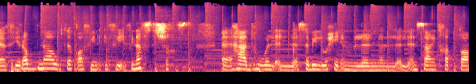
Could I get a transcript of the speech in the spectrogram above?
آه، في ربنا وثقة في في, في نفس الشخص. هذا هو السبيل الوحيد إنه الإنسان يتخطى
